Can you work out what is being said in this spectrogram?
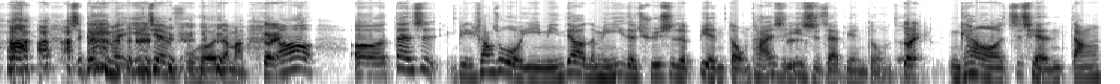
是跟你们意见符合的嘛？对，然后。呃，但是比方说，我以民调的民意的趋势的变动，它还是一直在变动的。对，你看哦，之前当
